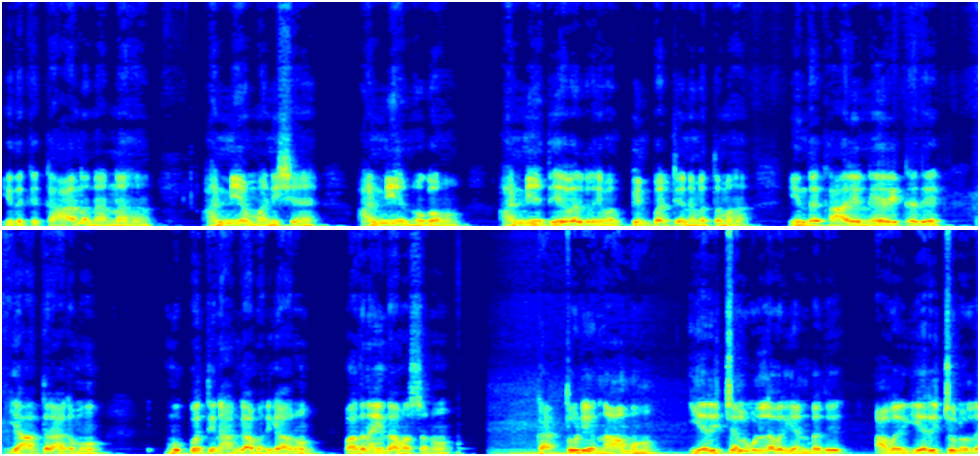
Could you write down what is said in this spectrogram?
இதுக்கு காரணம் என்னன்னா அந்நிய மனுஷன் அந்நிய நுகம் அந்நிய தேவர்களை இவன் பின்பற்றிய நிமித்தமாக இந்த காரியம் நேரிட்டது. யாத்திராகமும் முப்பத்தி நான்காம் அதிகாரம் பதினைந்தாம் வசனம். கர்த்துடைய நாமம் எரிச்சல் உள்ளவர் என்பது அவர் எரிச்சல் உள்ள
